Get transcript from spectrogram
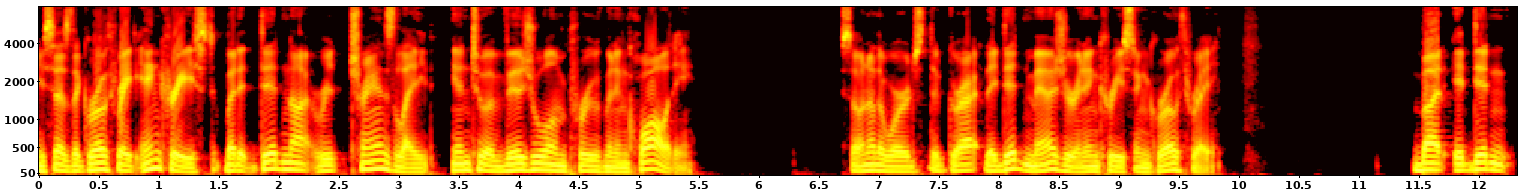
He says the growth rate increased, but it did not re- translate into a visual improvement in quality. So, in other words, the gra- they did measure an increase in growth rate, but it didn't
